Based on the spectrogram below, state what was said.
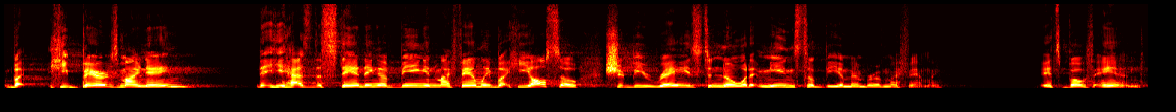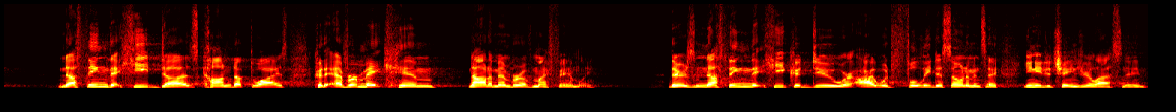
but he bears my name that he has the standing of being in my family, but he also should be raised to know what it means to be a member of my family. It's both and. Nothing that he does conduct wise could ever make him not a member of my family. There's nothing that he could do where I would fully disown him and say, You need to change your last name.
